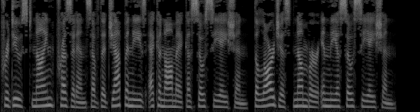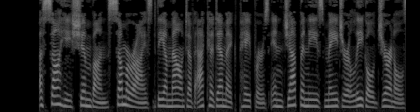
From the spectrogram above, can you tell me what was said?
produced nine presidents of the Japanese Economic Association, the largest number in the association. Asahi Shimbun summarized the amount of academic papers in Japanese major legal journals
